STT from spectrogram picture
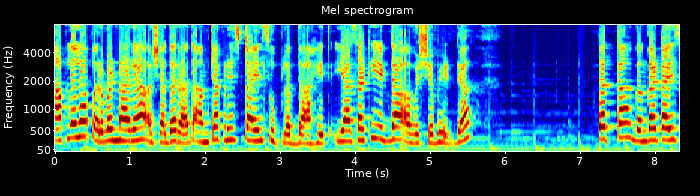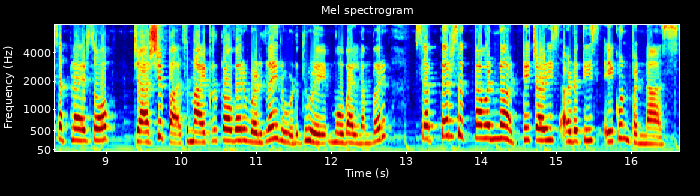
आपल्याला परवडणाऱ्या अशा दरात आमच्याकडे स्टाईल्स उपलब्ध आहेत. यासाठी एकदा अवश्य भेट द्या. पत्ता गंगा टाईल्स सप्लायर्स ऑफ चारशे पाच micro tower Wadjai road Dhule. Mobile number सत्तर सत्तावन्न अठ्ठेचाळीस अडतीस एकोणपन्नास.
